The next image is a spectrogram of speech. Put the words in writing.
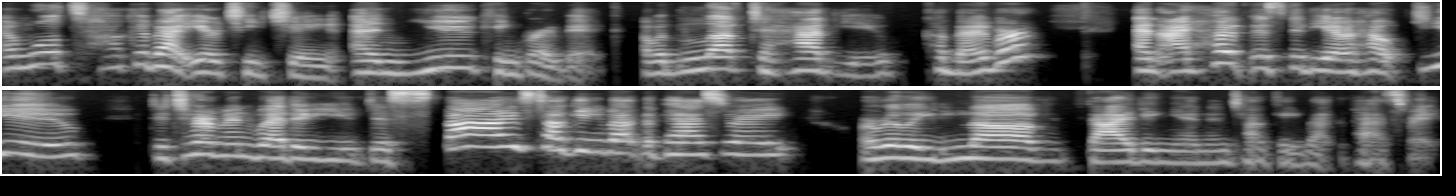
and we'll talk about your teaching and you can grow big. I would love to have you come over. And I hope this video helped you determine whether you despise talking about the pass rate or really love diving in and talking about the pass rate.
